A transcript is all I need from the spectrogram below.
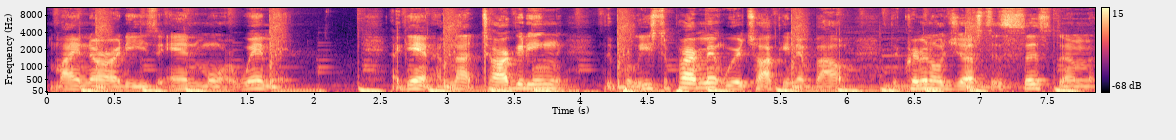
minorities and more women. Again, I'm not targeting the police department. We're talking about the criminal justice system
